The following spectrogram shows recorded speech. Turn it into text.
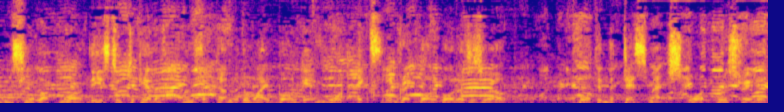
And see a lot more of these two together once they're done with the white ball game. Both excellent red ball bowlers as well. Both in the test match squad for Australia.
